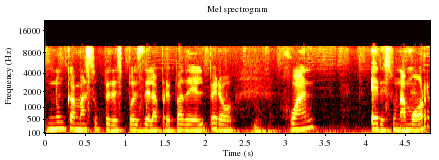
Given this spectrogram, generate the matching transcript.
nunca más supe después de la prepa de él, pero Juan eres un amor,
